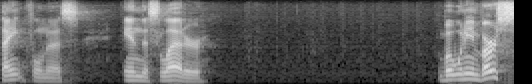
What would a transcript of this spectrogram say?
thankfulness in this letter. But when he, in verse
